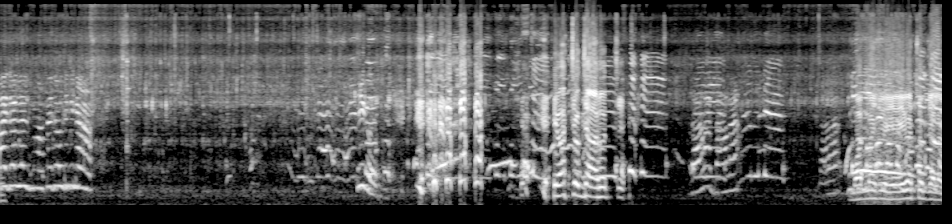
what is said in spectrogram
গায়ে জল ঢালবি, মাথায় জল দিবি না। ঠিক এবার চোখ জ্বালা হচ্ছে। দাঁড়া দাঁড়া। দাঁড়া। বদমাইশ হয়ে যায়, এইবার চোখ জ্বালা।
